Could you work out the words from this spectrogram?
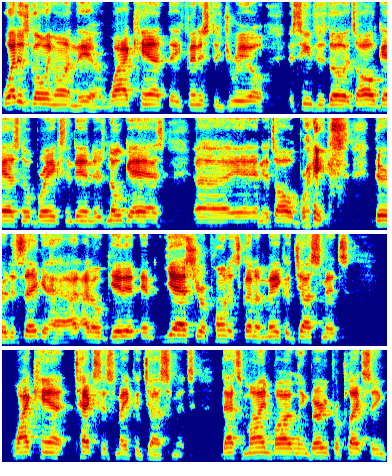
what is going on there? Why can't they finish the drill? It seems as though it's all gas, no brakes, and then there's no gas uh, and it's all brakes during the second half. I, I don't get it. And yes, your opponent's going to make adjustments. Why can't Texas make adjustments? That's mind boggling, very perplexing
